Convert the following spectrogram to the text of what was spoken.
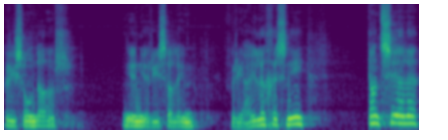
vir die sondaars nie in Jerusalem vir die heiliges nie, dan sê hulle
